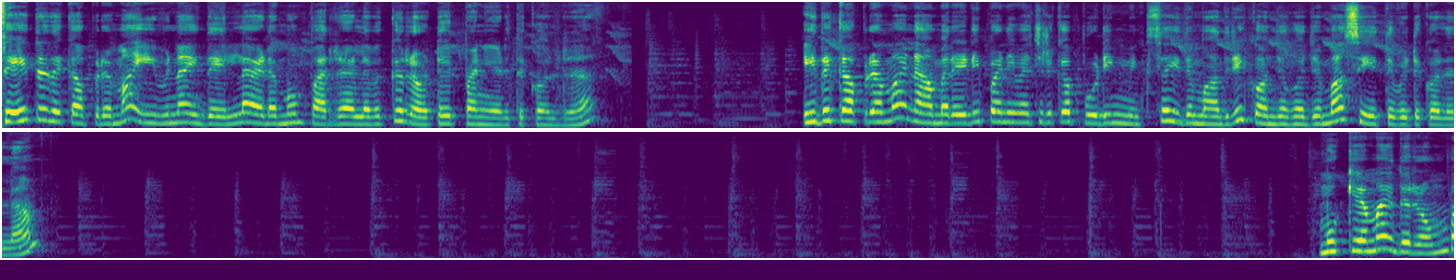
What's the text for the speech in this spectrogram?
சேர்த்ததுக்கப்புறமா ஈவனாக இது எல்லா இடமும் படுற அளவுக்கு ரொட்டேட் பண்ணி எடுத்துக்கொள்கிறேன் இதுக்கப்புறமா நாம் ரெடி பண்ணி வச்சுருக்க புடிங் மிக்ஸை இது மாதிரி கொஞ்சம் கொஞ்சமாக சேர்த்து விட்டுக்கொள்ளலாம். முக்கியமாக இது ரொம்ப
